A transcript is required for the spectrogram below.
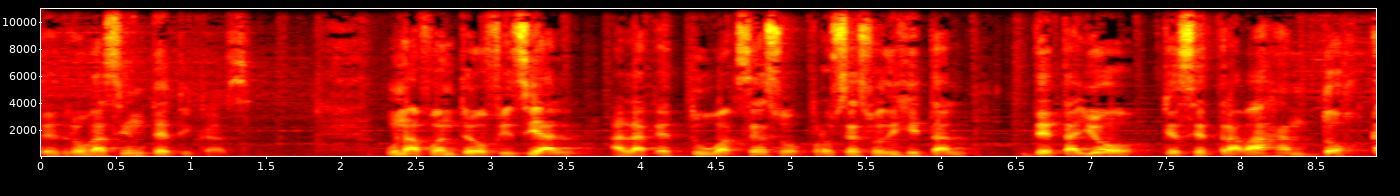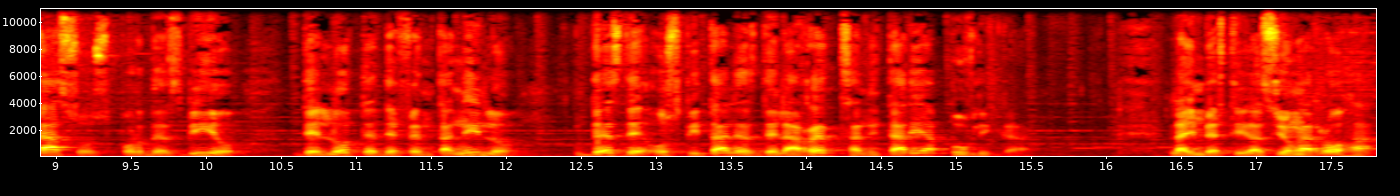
de drogas sintéticas. Una fuente oficial a la que tuvo acceso Proceso Digital detalló que se trabajan dos casos por desvío de lotes de fentanilo desde hospitales de la red sanitaria pública. La investigación arroja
